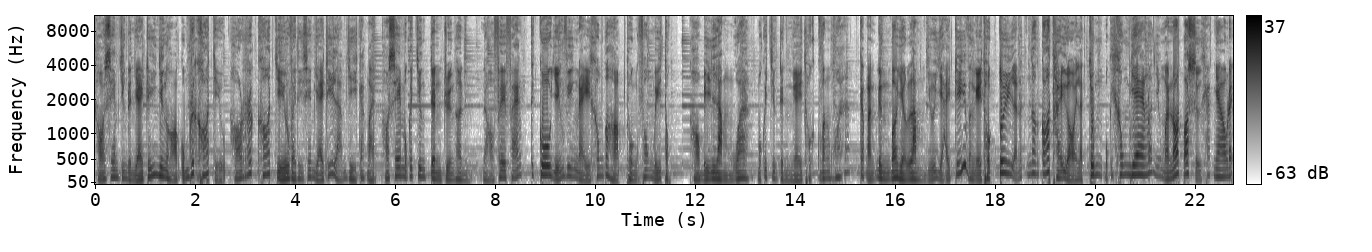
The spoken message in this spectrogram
họ xem chương trình giải trí nhưng họ cũng rất khó chịu. Họ rất khó chịu. Vậy thì xem giải trí làm gì các bạn? Họ xem một cái chương trình truyền hình rồi họ phê phán cái cô diễn viên này không có hợp thuần phong mỹ tục. Họ bị lầm qua một cái chương trình nghệ thuật văn hóa. Các bạn đừng bao giờ lầm giữa giải trí và nghệ thuật. Tuy là nó nó có thể gọi là chung một cái không gian đó nhưng mà nó có sự khác nhau đấy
